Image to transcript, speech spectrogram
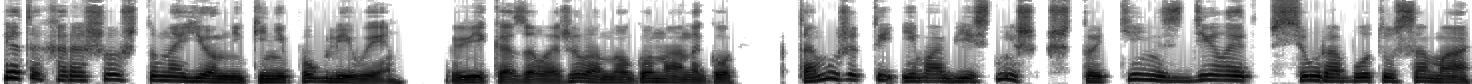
Это хорошо, что наемники не пугливые. Вика заложила ногу на ногу. Тому же ты им объяснишь, что тень сделает всю работу сама.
